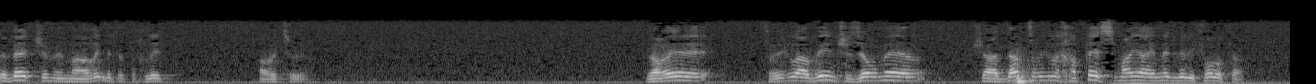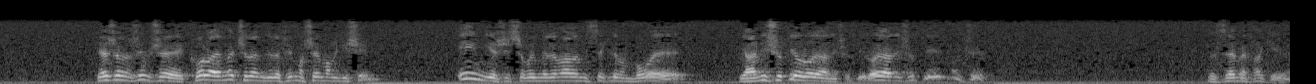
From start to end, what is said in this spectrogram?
וב', שממהרים את התכלית הרצויה. והרי צריך להבין שזה אומר שהאדם צריך לחפש מהי האמת ולפעול אותה. יש אנשים שכל האמת שלהם זה לפי מה שהם מרגישים. אם יש איסורים מלמעלה, מסתכלים, הבורא יעניש אותי או לא יעניש אותי? לא יעניש אותי, ממשיך. וזה מחכים.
